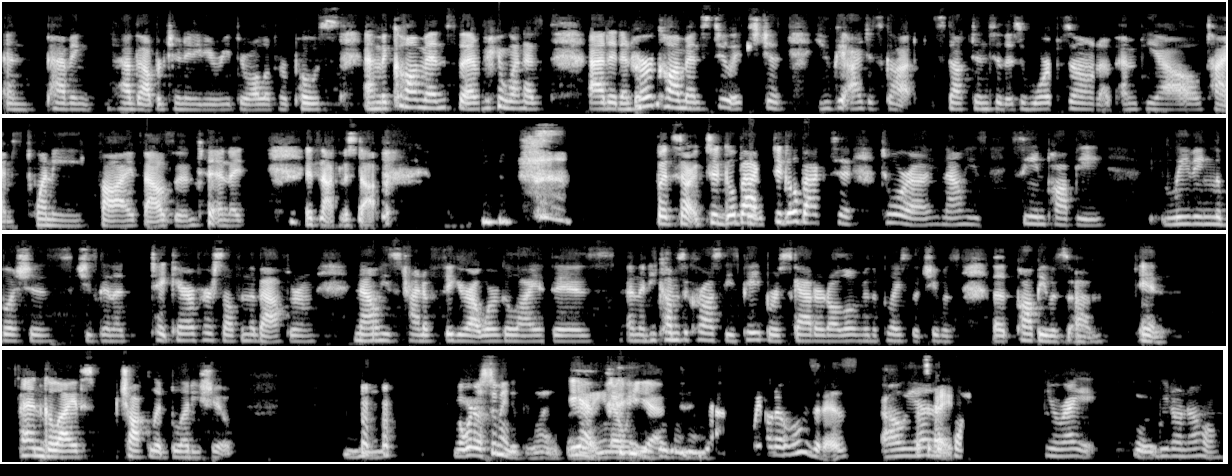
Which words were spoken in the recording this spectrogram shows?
and having had the opportunity to read through all of her posts and the comments that everyone has added and her comments too, it's just you get I just got sucked into this warp zone of MPL times twenty five thousand and I it's not gonna stop. but sorry, to go back to go back to Tora, now he's seen Poppy leaving the bushes. She's gonna take care of herself in the bathroom. Now he's trying to figure out where Goliath is. And then he comes across these papers scattered all over the place that she was, that Poppy was um, in. And Goliath's chocolate bloody shoe. Mm-hmm. well, we're assuming it's Goliath. Yeah. You know, we, yeah. we don't know whose it is. Oh, yeah. That's a good point. You're right. We don't know.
